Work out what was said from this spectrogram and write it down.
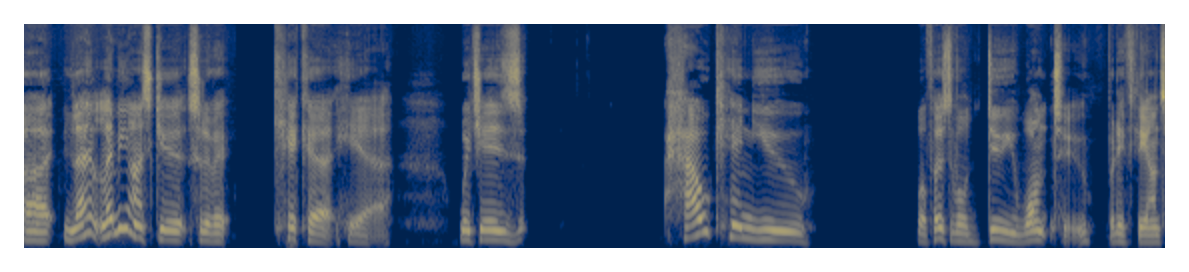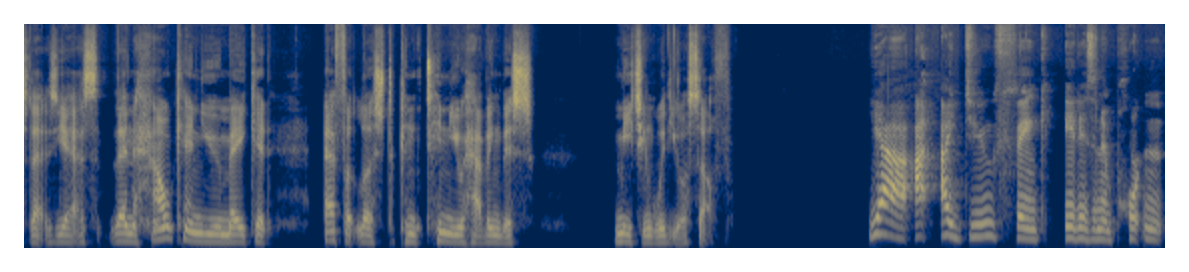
Uh, let, let me ask you sort of a kicker here, which is how can you, well, first of all, do you want to? But if the answer to that is yes, then how can you make it effortless to continue having this meeting with yourself? Yeah, I, I do think it is an important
